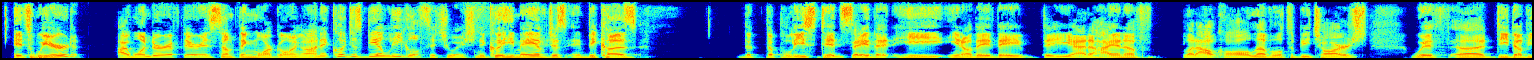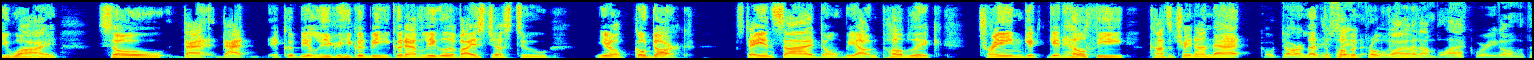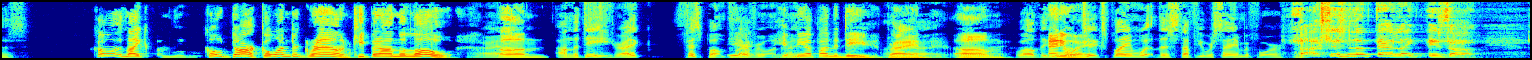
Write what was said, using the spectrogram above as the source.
It's weird. I wonder if there is something more going on. It could just be a legal situation. It could, he may have just, because the, the police did say that he, you know, they, they, they he had a high enough blood alcohol level to be charged with uh, DWI. So that that it could be illegal. He could be he could have legal advice just to, you know, go dark, stay inside, don't be out in public, train, get get healthy, concentrate on that. Go dark. Let the public saying? profile. Bet on black. Where are you going with this? Go like go dark, go underground, keep it on the low. Right. Um, on the D, right? Fist bump for yeah, everyone. Hit right? me up on the D, Brian. Right, um, right. well, the, anyway, know, to explain what the stuff you were saying before. Boxers looked at like is a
